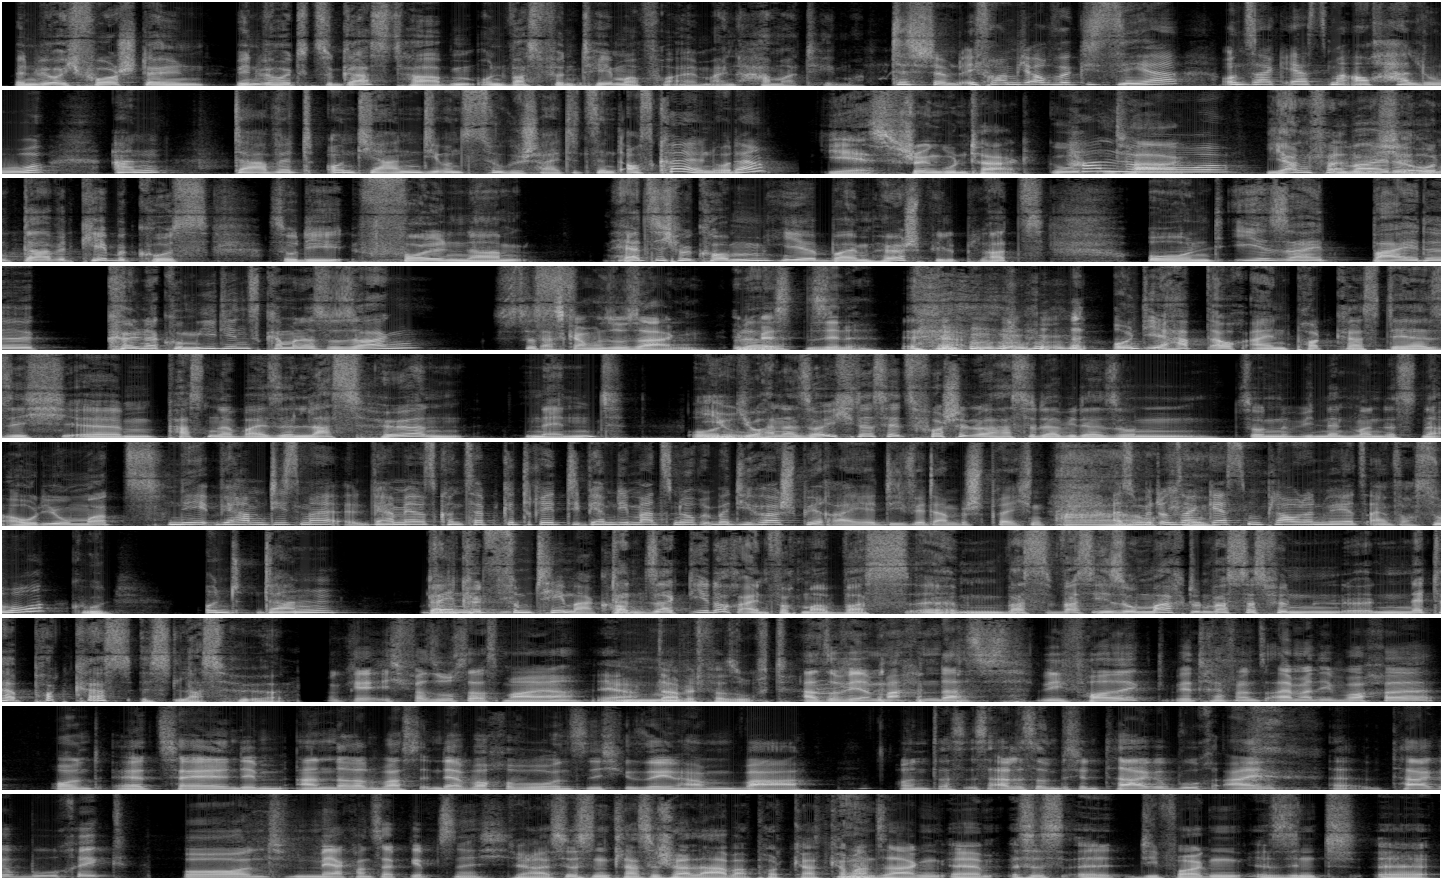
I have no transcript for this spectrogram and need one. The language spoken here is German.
Wenn wir euch vorstellen, wen wir heute zu Gast haben und was für ein Thema vor allem, ein Hammerthema. Das stimmt. Ich freue mich auch wirklich sehr und sag erstmal auch Hallo an David und Jan, die uns zugeschaltet sind aus Köln, oder? Yes, schönen guten Tag. Guten Hallo. Tag. Jan van. Weide und David Kebekus, so die vollen Namen. Herzlich willkommen hier beim Hörspielplatz. Und ihr seid beide Kölner Comedians, kann man das so sagen? Ist Das kann man so sagen, im Oder- besten Sinne. und ihr habt auch einen Podcast, der sich ähm, passenderweise Lass hören nennt. Und Jo. Johanna, soll ich das jetzt vorstellen oder hast du da wieder so ein, so ein wie nennt man das, eine Audiomatz? Nee, wir haben diesmal, wir haben ja das Konzept gedreht, wir haben die Matze noch über die Hörspielreihe, die wir dann besprechen. Ah, also mit okay. unseren Gästen plaudern wir jetzt einfach so Gut. und dann, Dann wenn könnt es ihr- zum Thema Dann kommt. sagt ihr doch einfach mal, was, ähm, was, was ihr so macht und was das für ein äh, netter Podcast ist. Lass hören. Okay, ich versuche das mal, ja. Ja, Mhm. David versucht. Also wir machen das wie folgt. Wir treffen uns einmal die Woche und erzählen dem anderen, was in der Woche, wo wir uns nicht gesehen haben, war. Und das ist alles so ein bisschen Tagebuch ein, äh, tagebuchig und mehr Konzept gibt's nicht. Ja, es ist ein klassischer Laber-Podcast, kann man sagen. Ähm, es ist, äh, die Folgen sind äh,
